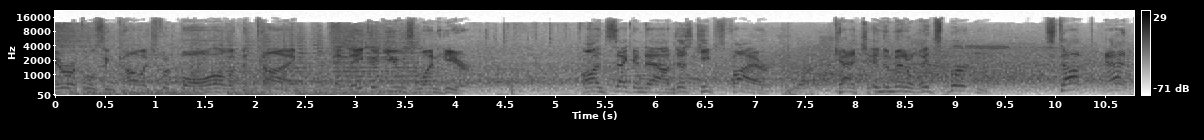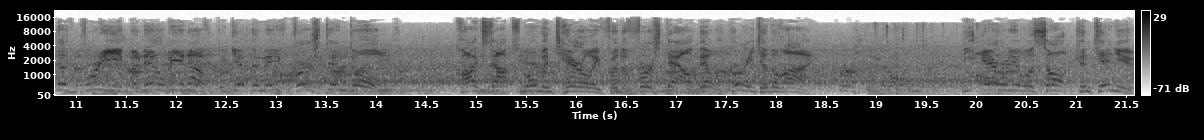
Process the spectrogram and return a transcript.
miracles in college football all of the time, and they could use one here. On second down, just keeps firing. Catch in the middle. It's Burton. Stopped at the three, but it'll be enough to give them a first and goal. Clock stops momentarily for the first down. They'll hurry to the line. The aerial assault continues.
